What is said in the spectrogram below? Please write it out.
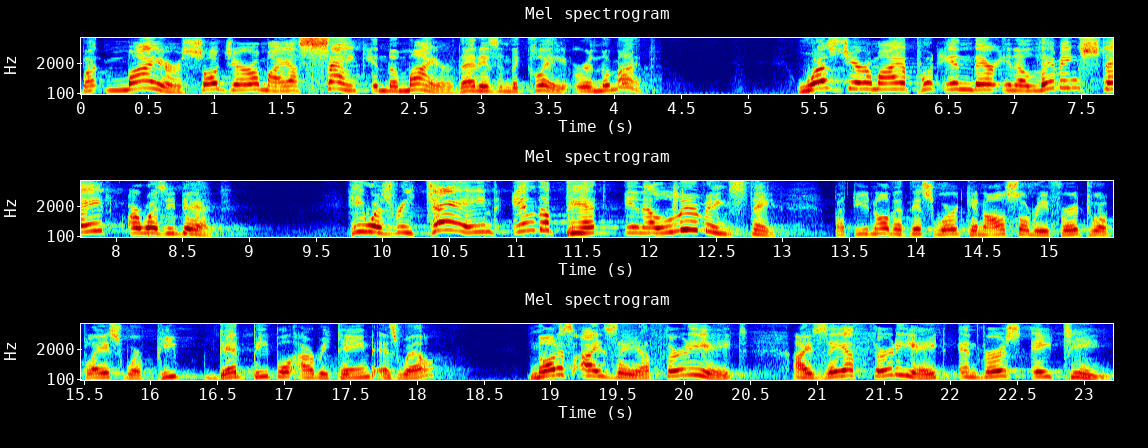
but mire. So Jeremiah sank in the mire, that is, in the clay or in the mud. Was Jeremiah put in there in a living state or was he dead? He was retained in the pit in a living state. But do you know that this word can also refer to a place where dead people are retained as well? Notice Isaiah 38, Isaiah 38 and verse 18.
